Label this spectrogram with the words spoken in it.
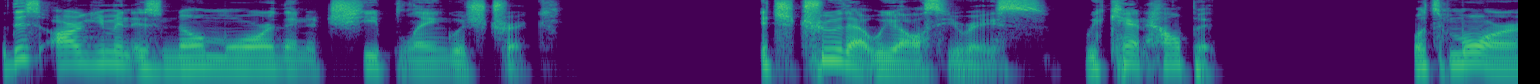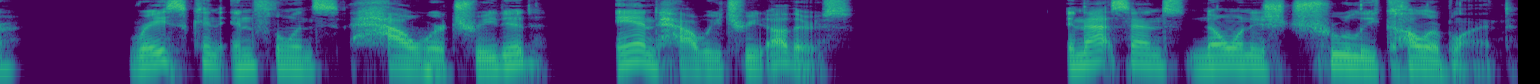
This argument is no more than a cheap language trick. It's true that we all see race. We can't help it. What's more, race can influence how we're treated and how we treat others. In that sense, no one is truly colorblind.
